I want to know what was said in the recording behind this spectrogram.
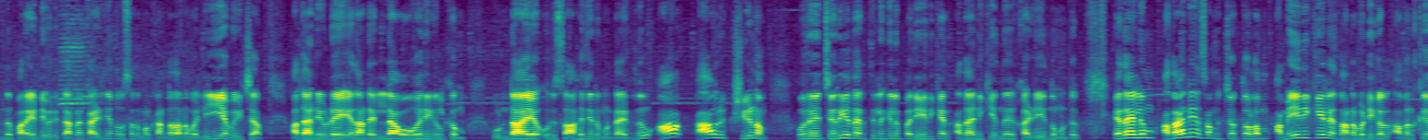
എന്ന് പറയേണ്ടി വരും. കാരണം കഴിഞ്ഞ ദിവസം നമ്മൾ കണ്ടതാണ് വലിയ വീഴ്ച. അദാനിയുടെ ഏതാണ്ട് എല്ലാ ഓഹരികൾക്കും ഉണ്ടായ ഒരു സാഹചര്യം ഉണ്ടായിരുന്നു. ആ ആ ഒരു ക്ഷീണം ഒരു ചെറിയ തരത്തിലെങ്കിലും പരിഹരിക്കാൻ അദാനിക്ക് ഇന്ന് കഴിയുന്നുമുണ്ട്. ഏതായാലും അദാനിയെ സംബന്ധിച്ചിടത്തോളം അമേരിക്കയിലെ നടപടികൾ അവർക്ക്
